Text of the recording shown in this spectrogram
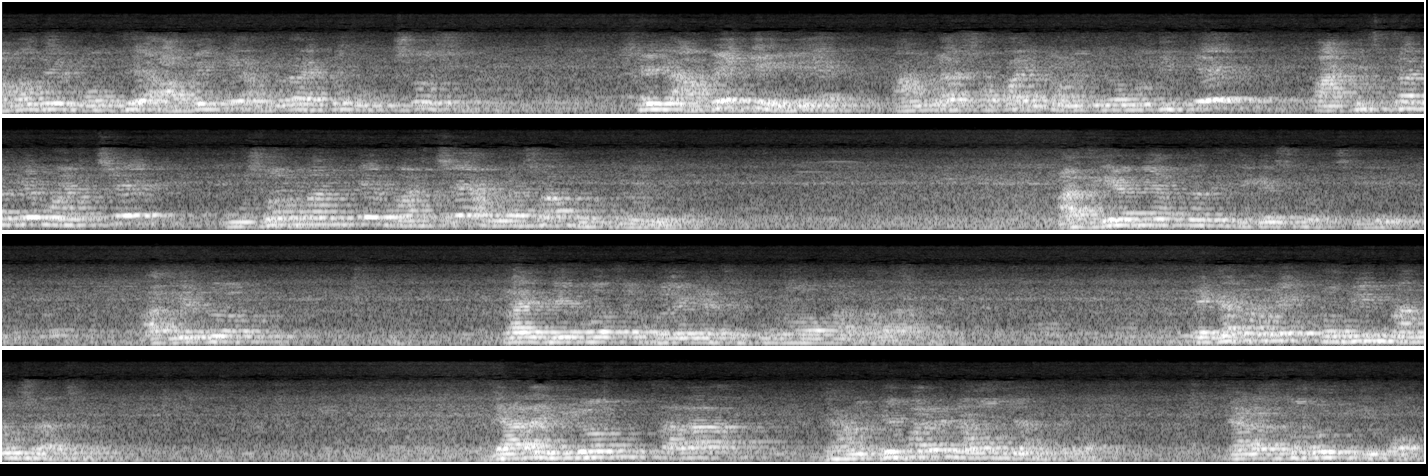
আমাদের মধ্যে আবেগে আমরা একদম উচ্ছ্বসিত। সেই আবেগে আমরা সবাই নরেন্দ্র মোদীকে পাকিস্তানকে মারছে, মুসলমানকে মারছে, আমরা সব ভোট দিয়ে আজকে আমি আপনাদের জিজ্ঞেস করছি, আজকে তো প্রায় দেড় বছর হয়ে গেছে পুলওয়ামা বালাঘাট এখানে অনেক প্রবীণ মানুষ আছে। যারা ইয়ং, তারা জানতে পারে, নাও জানতে পারে। যারা তরুণ যুবক,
